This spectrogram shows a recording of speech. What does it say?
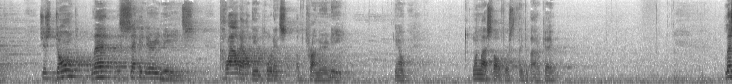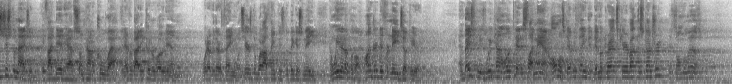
Just don't let the secondary needs cloud out the importance of the primary need. You know, one last thought for us to think about, okay? Let's just imagine if I did have some kind of cool app and everybody could have wrote in whatever their thing was. Here's the, what I think is the biggest need. And we ended up with a hundred different needs up here. And basically, as we kind of looked at it, it's like, man, almost everything that Democrats care about in this country, it's on the list.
